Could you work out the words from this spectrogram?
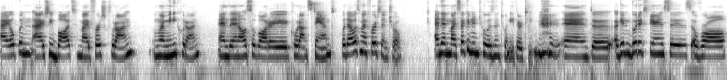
I opened, I actually bought my first Quran, my mini Quran, and then also bought a Quran stand. But that was my first intro. And then my second intro was in 2013. and uh, again, good experiences overall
